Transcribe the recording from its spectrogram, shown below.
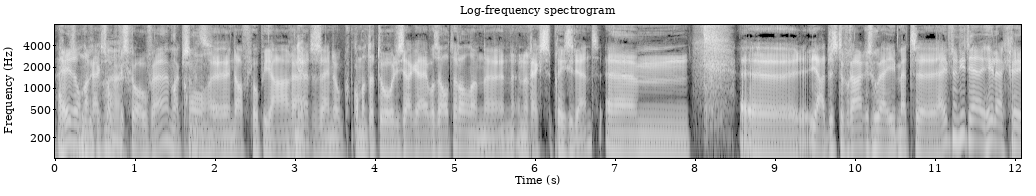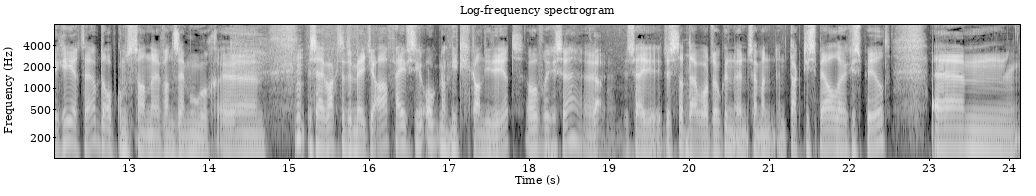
hij is al naar rechts opgeschoven, hè, Macron, uh, in de afgelopen jaren. Ja. Er zijn ook commentatoren die zeggen hij was altijd al een, een, een rechtse president. Um, uh, ja, dus de vraag is hoe hij met. hij heeft nog niet heel, erg gereageerd hè, op de opkomst van, van zijn moer. Ehm, hm. Dus hij wacht het een beetje af. Hij heeft zich ook nog niet gekandideerd, overigens. Hè. Ja. Dus, hij, dus dat, daar wordt ook een, een, zeg maar, een tactisch spel gespeeld. Um,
